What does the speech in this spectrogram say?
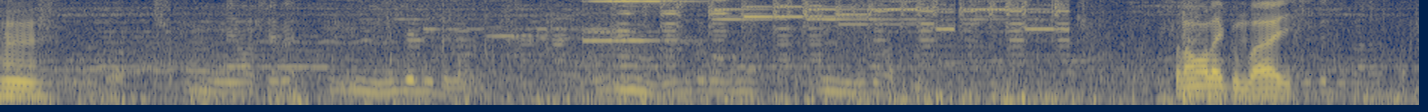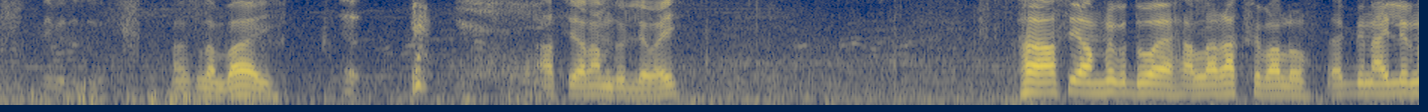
না আসসালামু আলাইকুম ভাই। আসলাম ভাই। আছি আলহামদুলিল্লাহ ভাই। হ্যাঁ আছি, আপনাকে দোয়া, আল্লাহ রাখছে ভালো। একদিন আইলেন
